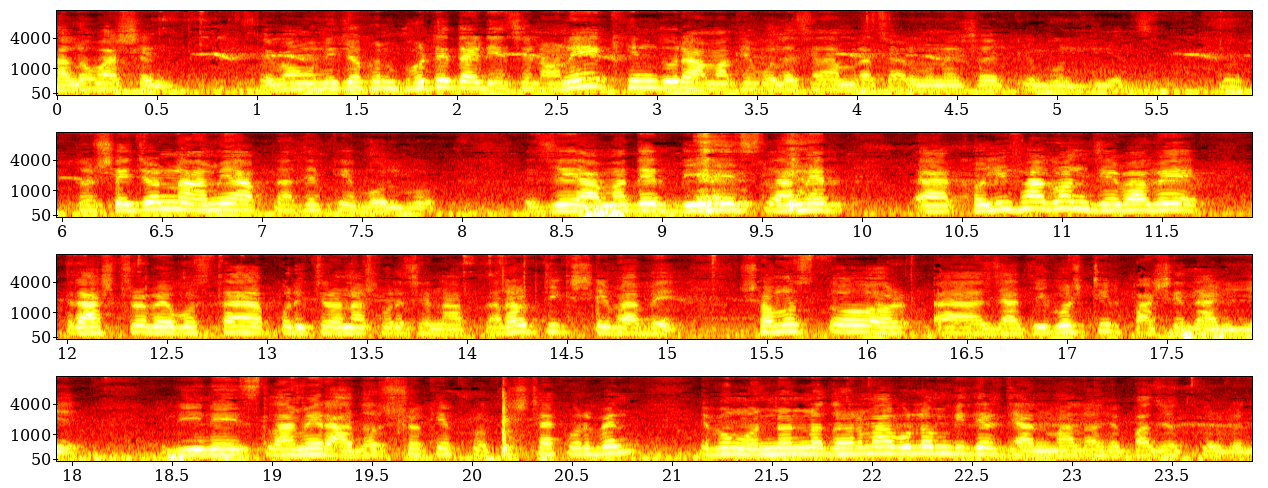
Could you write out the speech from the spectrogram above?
ভালোবাসেন এবং উনি যখন ভোটে দাঁড়িয়েছেন, অনেক হিন্দুরা আমাকে বলেছেন, আমরা চরমনাই সাহেবকে ভোট দিয়েছি। তো সেই জন্য আমি আপনাদেরকে বলব যে আমাদের দিন ইসলামের খলিফাগণ যেভাবে রাষ্ট্র ব্যবস্থা পরিচালনা করেছেন, আপনারাও ঠিক সেভাবে সমস্ত জাতিগোষ্ঠীর পাশে দাঁড়িয়ে দিনে ইসলামের আদর্শকে প্রতিষ্ঠা করবেন এবং অন্যান্য ধর্মাবলম্বীদের জানমালও হেফাজত করবেন।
